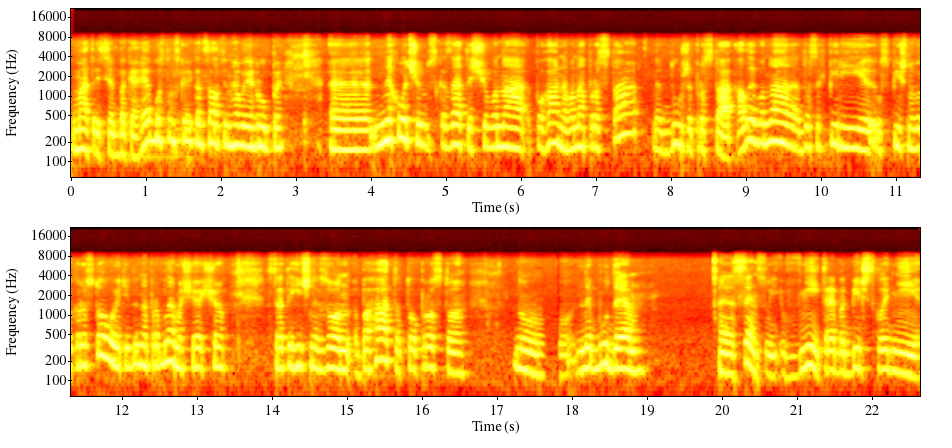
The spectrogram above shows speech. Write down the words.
матриця БКГ Бостонської консалтингової групи. Е, Не хочу сказати, що вона погана, вона проста, дуже проста, але вона до сих пір її успішно використовують. Єдина проблема, що якщо стратегічних зон багато, то просто ну, не буде. Е, сенсу в ній треба більш складні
